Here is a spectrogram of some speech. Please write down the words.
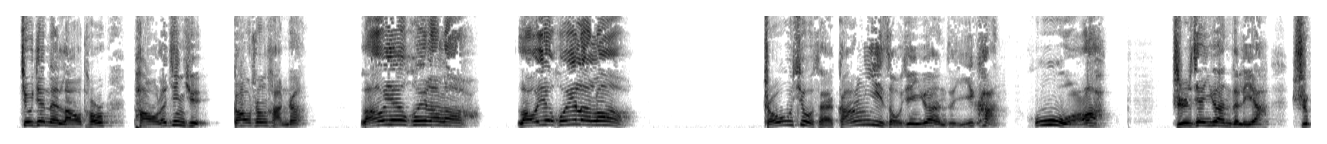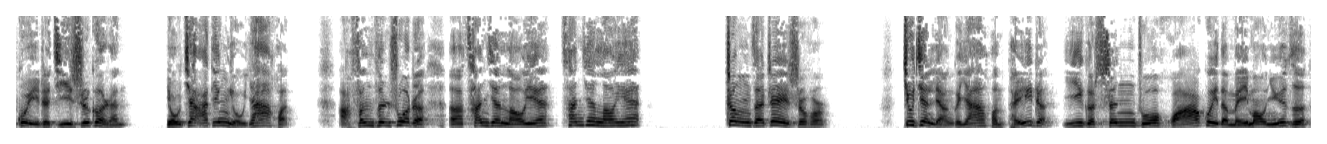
就见那老头跑了进去，高声喊着：“老爷回来了，老爷回来了。”周秀才刚一走进院子，一看，嚯！只见院子里啊，是跪着几十个人。有家丁，有丫鬟，啊，纷纷说着：“呃，参见老爷，参见老爷。”正在这时候，就见两个丫鬟陪着一个身着华贵的美貌女子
